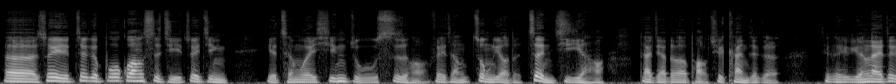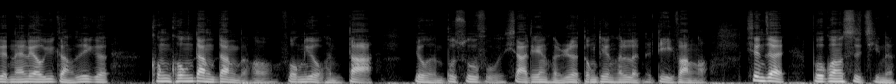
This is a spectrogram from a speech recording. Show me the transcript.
呃，所以这个波光市集最近也成为新竹市哈非常重要的政绩啊哈，大家都要跑去看这个这个原来这个南寮渔港是一个空空荡荡的哈，风又很大又很不舒服，夏天很热，冬天很冷的地方哦，现在波光市集呢。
